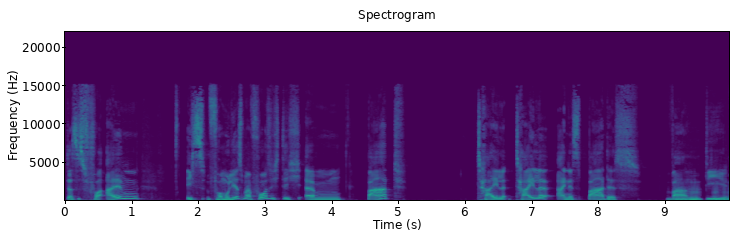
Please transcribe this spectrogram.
dass es vor allem, ich formuliere es mal vorsichtig, ähm, Bad Teile, Teile eines Bades waren, die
